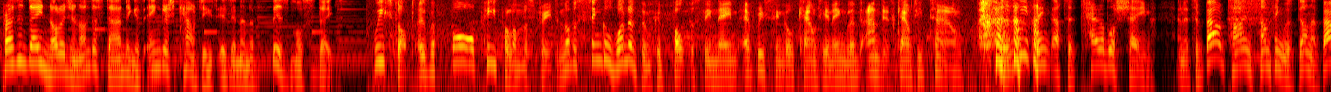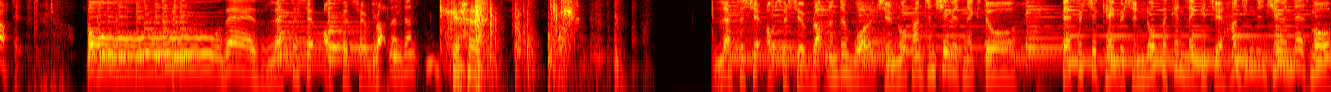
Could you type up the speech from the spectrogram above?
Present day knowledge and understanding of English counties is in an abysmal state. We stopped over four people on the street, and not a single one of them could faultlessly name every single county in England and its county town. well, we think that's a terrible shame, and it's about time something was done about it. Oh, there's Leicestershire, Oxfordshire, Rutland, and Leicestershire, Oxfordshire, Rutland and Warwickshire, Northamptonshire is next door. Bedfordshire, Cambridgeshire, Norfolk and Lincolnshire, Huntingdonshire and there's more,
